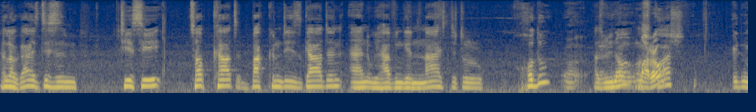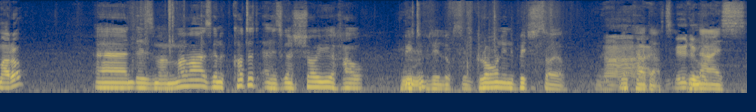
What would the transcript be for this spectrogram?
Hello guys, this is TC Topcat Bakundi's garden and we're having a nice little khodu as we know, no, or marrow. squash. It's marrow. And this is my mama is gonna cut it and it's gonna show you how hmm. beautifully it looks. It's grown in the British soil. Nice. Look at that. Beautiful. Nice.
